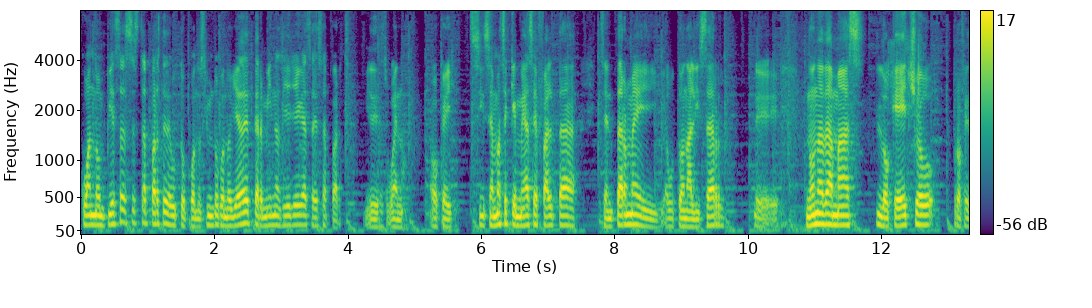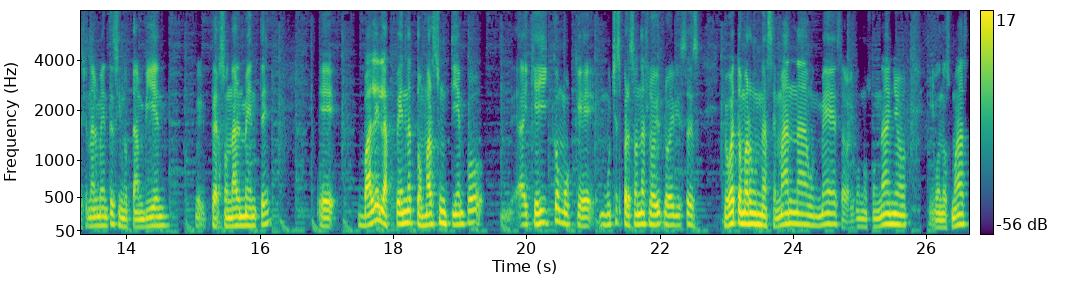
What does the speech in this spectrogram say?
cuando empiezas esta parte de autoconocimiento, cuando ya determinas, ya llegas a esa parte y dices, bueno, ok, si se me hace que me hace falta sentarme y autoanalizar eh, no nada más lo que he hecho profesionalmente, sino también eh, personalmente, eh, vale la pena tomarse un tiempo. Hay que ir como que muchas personas lo, lo he visto, es, me voy a tomar una semana, un mes, algunos un año, algunos más,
